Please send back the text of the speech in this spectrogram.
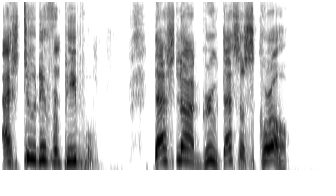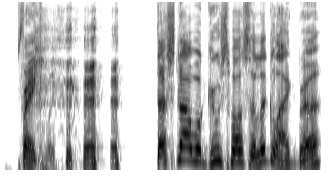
That's two different people. That's not Groot. That's a Skrull. Frankly, that's not what Groot's supposed to look like, bruh.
